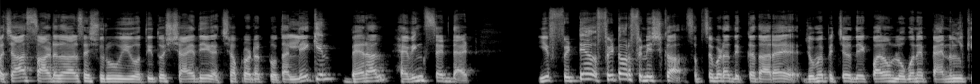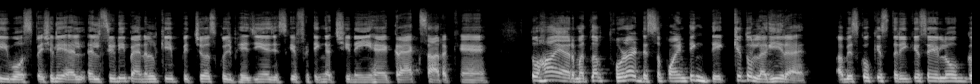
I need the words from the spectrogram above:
पचास साठ हज़ार से शुरू हुई होती तो शायद ये अच्छा प्रोडक्ट होता। लेकिन बहरहाल हैविंग सेट दैट ये फिट फिट और फिनिश का सबसे बड़ा दिक्कत आ रहा है। जो मैं पिक्चर देख पा रहा हूँ लोगों ने पैनल की वो स्पेशली एलसीडी पैनल की पिक्चर्स कुछ भेजी हैं जिसकी फिटिंग अच्छी नहीं है क्रैक्स आ रखे हैं। तो हाँ यार मतलब थोड़ा डिसअपॉइंटिंग देख के तो लग ही रहा है। अब इसको किस तरीके से लोग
